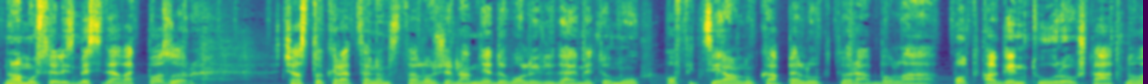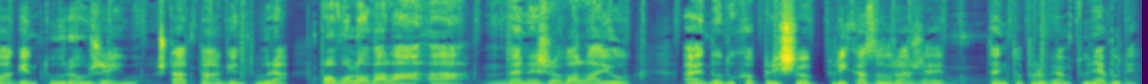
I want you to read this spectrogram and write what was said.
No a museli sme si dávať pozor. Častokrát sa nám stalo, že nám nedovolili, dajme tomu, oficiálnu kapelu, ktorá bola pod agentúrou, štátnou agentúrou, že ju štátna agentúra povolovala a manažovala ju a jednoducho prišiel príkaz hora, že tento program tu nebude,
